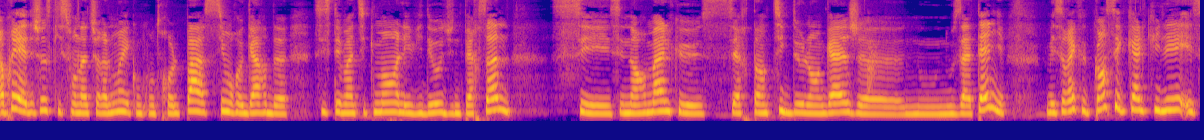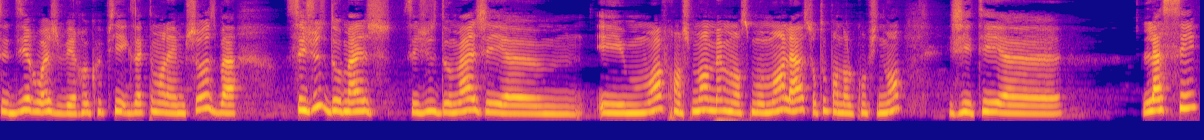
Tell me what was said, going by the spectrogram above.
Après, il y a des choses qui se font naturellement et qu'on contrôle pas. Si on regarde systématiquement les vidéos d'une personne, c'est c'est normal que certains tics de langage euh, nous nous atteignent. Mais c'est vrai que quand c'est calculé et se dire ouais je vais recopier exactement la même chose, bah c'est juste dommage. C'est juste dommage et euh, et moi franchement même en ce moment là, surtout pendant le confinement, j'ai été euh, lassée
